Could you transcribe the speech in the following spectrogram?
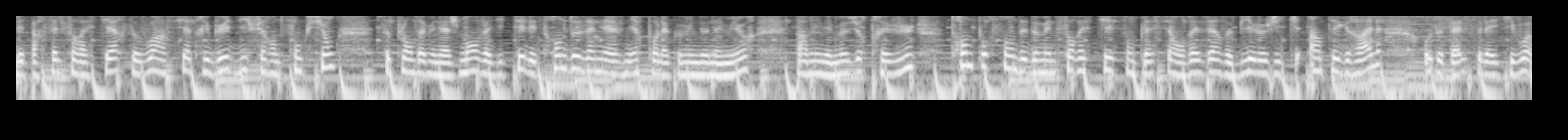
Les parcelles forestières se voient ainsi attribuer différentes fonctions. Ce plan d'aménagement va dicter les 32 années à venir pour la commune de Namur. Parmi les mesures prévues, 30% des domaines forestiers sont placés en réserve biologique intégrale. Au total, cela équivaut à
